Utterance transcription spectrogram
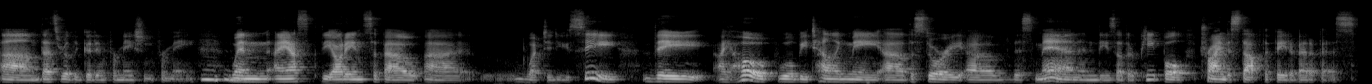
um, that's really good information for me. Mm-hmm. When I ask the audience about uh, what did you see, they, I hope, will be telling me uh, the story of this man and these other people trying to stop the fate of Oedipus.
